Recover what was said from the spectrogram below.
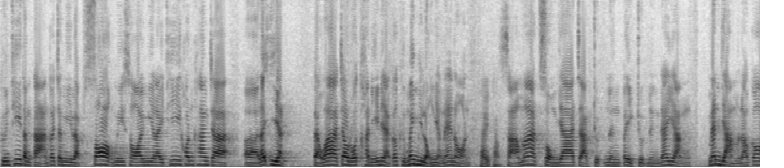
พื้นที่ต่างๆ ก็จะมีแบบซอกมีซอยมีอะไรที่ค่อนข้างจะเอ่อละเอียด แต่ว่าเจ้ารถคันนี้เนี่ยก็คือไม่มีหลงอย่างแน่นอน ใช่ครับ สามารถส่งยาจากจุดหนึ่งไปอีกจุดหนึ่งได้อย่างแม่นยำแล้วก็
